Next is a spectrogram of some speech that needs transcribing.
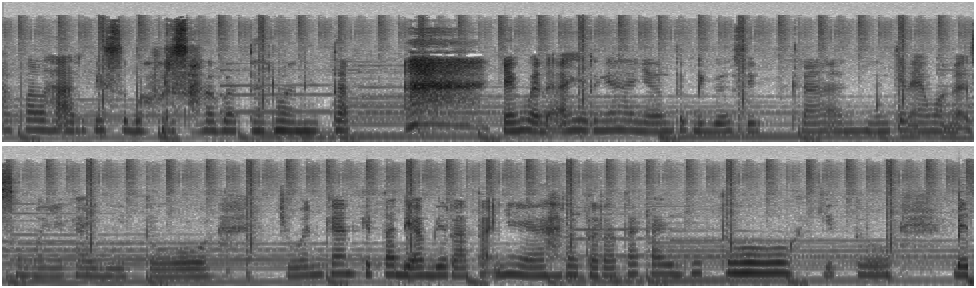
apalah arti sebuah persahabatan wanita yang pada akhirnya hanya untuk digosipkan. Mungkin emang gak semuanya kayak gitu. Cuman kan kita diambil ratanya ya rata-rata kayak gitu gitu. Bet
